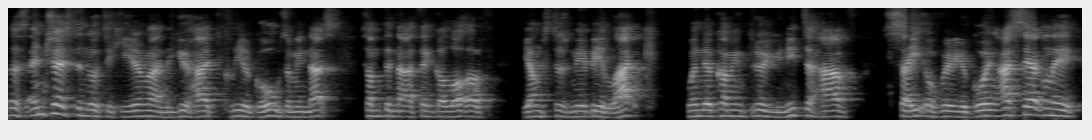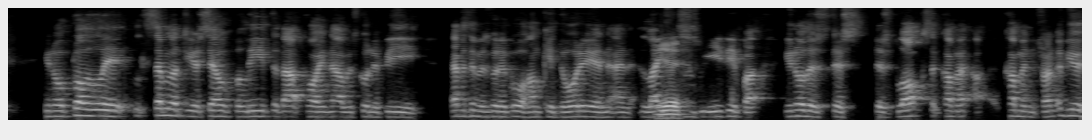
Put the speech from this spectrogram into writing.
That's interesting though to hear, man, that you had clear goals. I mean, that's something that I think a lot of youngsters maybe lack when they're coming through. You need to have sight of where you're going. I certainly, you know, probably similar to yourself, believed at that point that was going to be everything was going to go hunky dory and, and life yes. was be easy. But you know, there's there's there's blocks that come come in front of you,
